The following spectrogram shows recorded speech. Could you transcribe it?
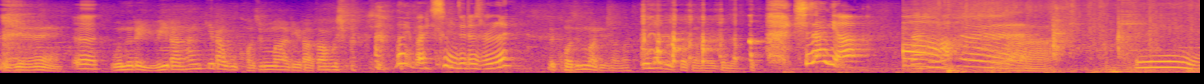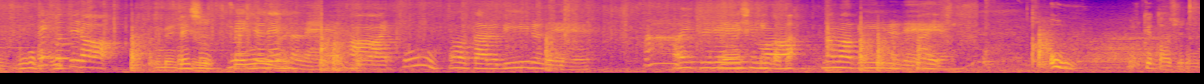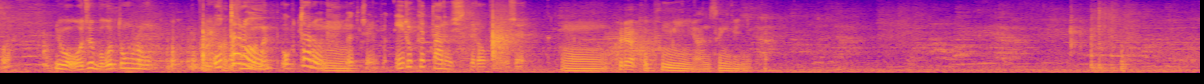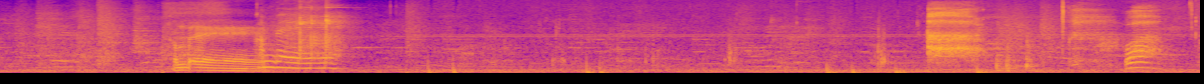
이게 응. 오늘의 유일한 한 끼라고 거짓말이라도 하고 싶으시. 빨리 말씀드려줄래? 근데 거짓말이잖아. 또 먹을 거잖아 이거 먹고. 시작이야. 出します。 오, 뭐가 はい、こちら 매실. 梅酒ですね。はい。トータルビールです。はい、失礼します。生ビールです。 오, 이렇게 따지는 거야? 이거 어제 먹었던 거랑 되게 같은 옥타루, 거네. 옥타루 음. 맥주니까 이렇게 따르시더라고, 이제. 어 그래야 거품이 안 생기니까. 건배. 건배. 와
